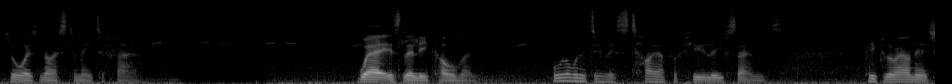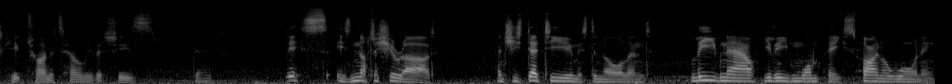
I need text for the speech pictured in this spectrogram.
It's always nice to meet a fan. Where is Lily Coleman? All I want to do is tie up a few loose ends. People around here just keep trying to tell me that she's dead. This is not a charade. And she's dead to you, Mr. Norland. Leave now, you leave in one piece. Final warning.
